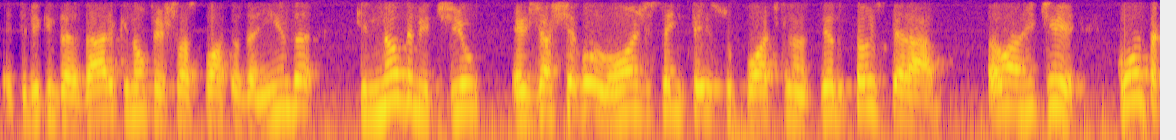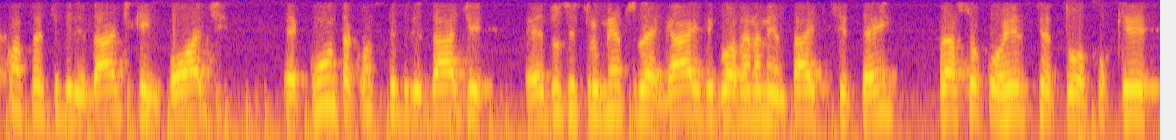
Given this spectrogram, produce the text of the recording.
Esse microempresário que não fechou as portas ainda, que não demitiu, ele já chegou longe sem ter suporte financeiro tão esperado. Então a gente conta com a sensibilidade de quem pode, é, conta com a sensibilidade é, dos instrumentos legais e governamentais que se tem para socorrer esse setor, porque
